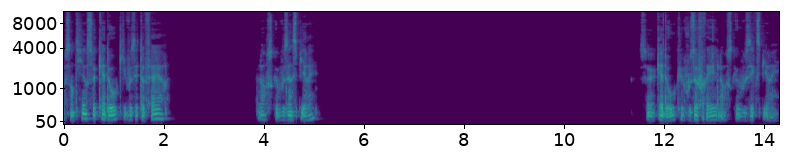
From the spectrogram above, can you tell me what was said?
Ressentir ce cadeau qui vous est offert lorsque vous inspirez. Ce cadeau que vous offrez lorsque vous expirez.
